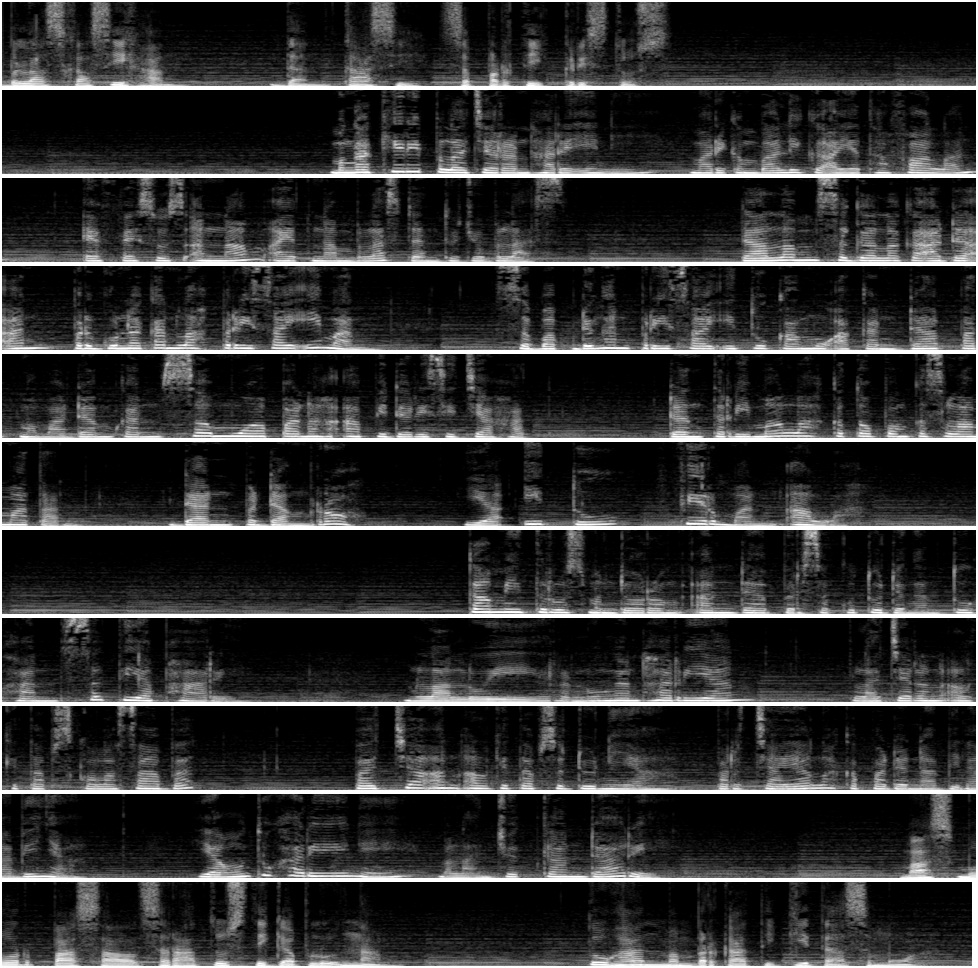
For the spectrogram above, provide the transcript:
belas kasihan, dan kasih seperti Kristus. Mengakhiri pelajaran hari ini, mari kembali ke ayat hafalan Efesus 6 ayat 16 dan 17. Dalam segala keadaan, pergunakanlah perisai iman, sebab dengan perisai itu kamu akan dapat memadamkan semua panah api dari si jahat, dan terimalah ketopong keselamatan dan pedang roh, yaitu firman Allah. Kami terus mendorong Anda bersekutu dengan Tuhan setiap hari – melalui renungan harian, pelajaran Alkitab sekolah sahabat, bacaan Alkitab sedunia, percayalah kepada nabi-nabinya, yang untuk hari ini melanjutkan dari Mazmur pasal 136. Tuhan memberkati kita semua.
